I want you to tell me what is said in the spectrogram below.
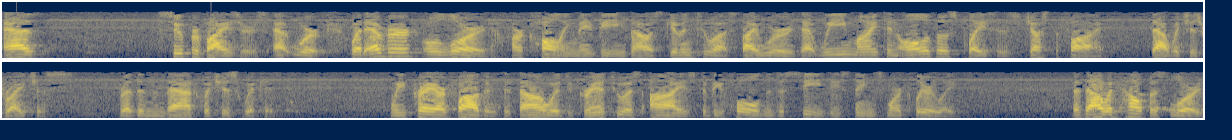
as supervisors at work, whatever, O Lord, our calling may be, Thou hast given to us Thy word, that we might in all of those places justify that which is righteous rather than that which is wicked. We pray, our Father, that Thou would grant to us eyes to behold and to see these things more clearly. That Thou would help us, Lord,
